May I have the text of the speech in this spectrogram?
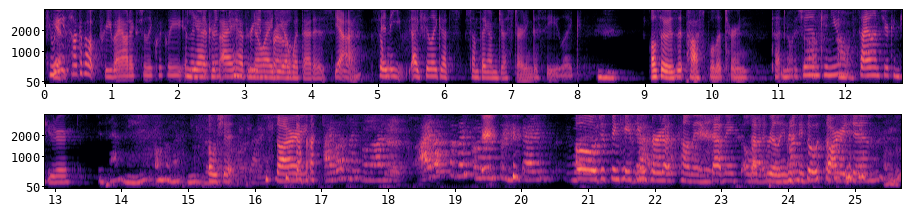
Can we Yeah. talk about prebiotics really quickly? And the Yeah, because I have no idea what that is. Yeah. So- So and I feel like that's something I'm just starting to see. Like, Mm-hmm. also, is it possible to turn that noise Jim, off? can you silence your computer? Is that me? Oh no, that's me. Oh shit. Sorry. I left my phone on. I left my phone on for you guys. Oh, just in case you heard us coming. That makes a lot That's really sense. I'm so sorry, Jim.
